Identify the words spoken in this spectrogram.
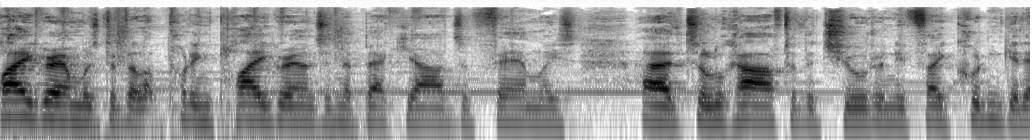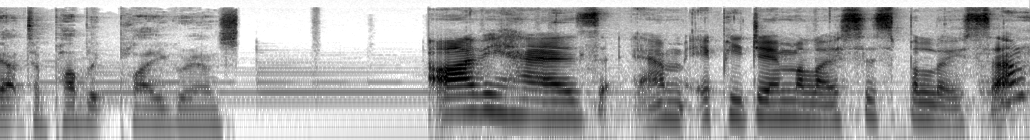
playground was developed, putting playgrounds in the backyards of families uh, to look after the children if they couldn't get out to public playgrounds. Ivy has um, epidermolysis bullosa.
